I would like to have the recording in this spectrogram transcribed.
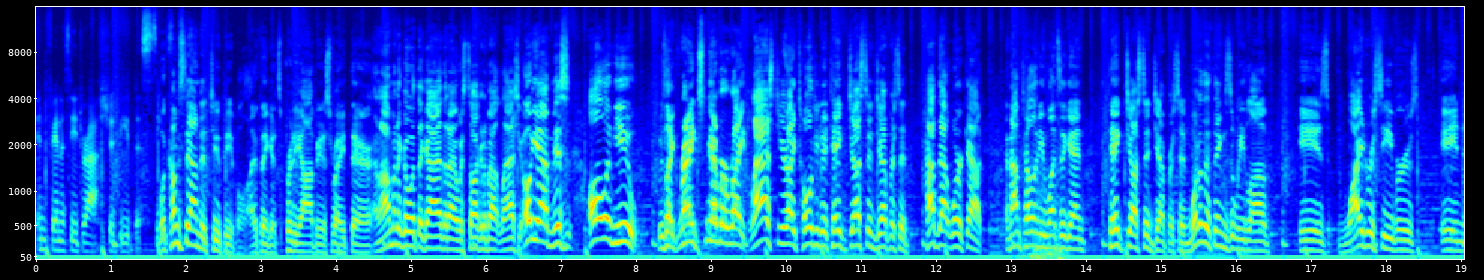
in fantasy drafts should be this season. Well, it comes down to two people. I think it's pretty obvious right there. And I'm going to go with the guy that I was talking about last year. Oh, yeah, miss all of you It was like, rank's never right. Last year, I told you to take Justin Jefferson. How'd that work out? And I'm telling you once again, take Justin Jefferson. One of the things that we love is wide receivers in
